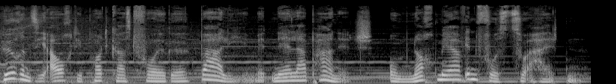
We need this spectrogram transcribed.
Hören Sie auch die Podcast-Folge Bali mit Nela Panic, um noch mehr Infos zu erhalten.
